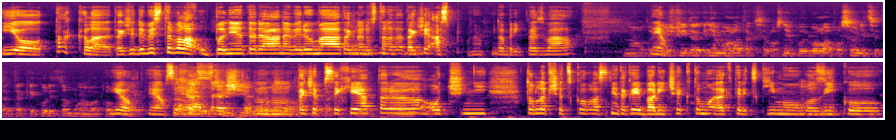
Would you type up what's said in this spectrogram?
Jo, takhle. Takže kdybyste byla úplně teda nevědomá, tak nedostanete, takže aspoň, no, dobrý, bezva. No, tak Jo. když přítelkyně mohla, tak se vlastně pohybovala po silnici, tak taky kvůli tomu, jo. Jako Jo, jo. Psychiatr ještě. Mhm, tak, takže tak- psychiatr, oční, tohle všecko vlastně takový balíček k tomu elektrickému vozíku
